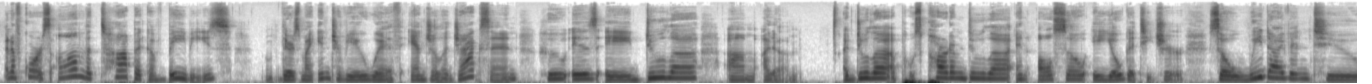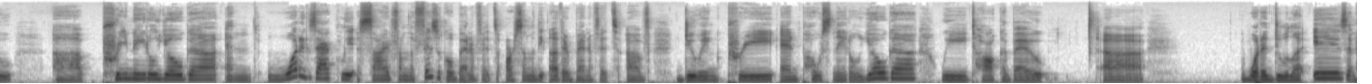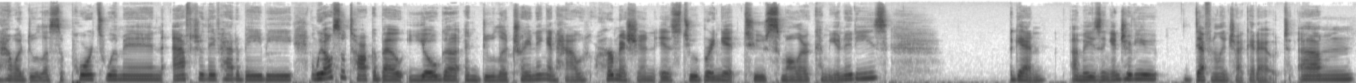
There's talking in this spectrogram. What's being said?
And of course, on the topic of babies, there's my interview with Angela Jackson, who is a doula, um, a, um, a doula, a postpartum doula, and also a yoga teacher. So we dive into uh, prenatal yoga and what exactly, aside from the physical benefits, are some of the other benefits of doing pre and postnatal yoga. We talk about uh, what a doula is and how a doula supports women after they've had a baby. And we also talk about yoga and doula training and how her mission is to bring it to smaller communities. Again, amazing interview. Definitely check it out. Um,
